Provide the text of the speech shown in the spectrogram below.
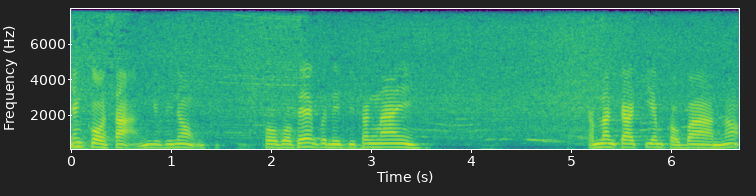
ยังก่อสร้างอยู่พี่น้องพ่อบ่าวแพงเป็นเห็ดอยู่ทางในกำลังกาเกียมเขาบานเนาะ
